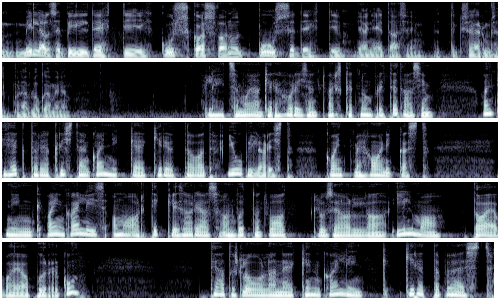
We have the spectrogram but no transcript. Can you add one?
millal see pill tehti, kus kasvanud puus see tehti ja nii edasi, et üks äärmiselt põnev lugemine. leidsime ajakirja Horisont värsket numbrit edasi. Anti Hektor ja Kristjan Kannike kirjutavad juubilarist, kvantmehaanikast ning Ain Kallis oma artiklisarjas on võtnud vaatluse alla ilma, taeva ja põrgu teadusloolane Ken Kalling kirjutab ühest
